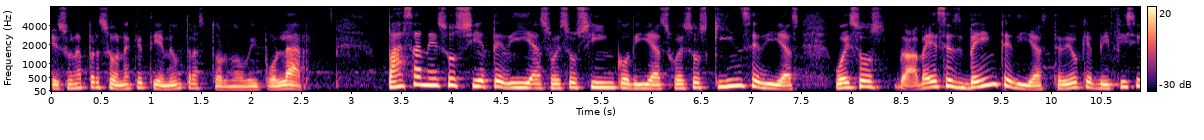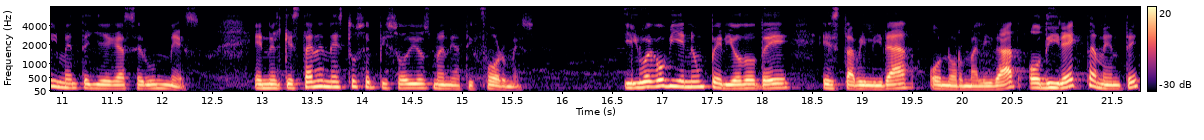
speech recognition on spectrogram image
Es una persona que tiene un trastorno bipolar pasan esos siete días o esos cinco días o esos quince días o esos a veces veinte días, te digo que difícilmente llega a ser un mes, en el que están en estos episodios maniatiformes. Y luego viene un periodo de estabilidad o normalidad o directamente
